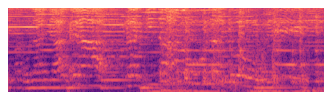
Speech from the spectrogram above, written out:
कुणाच्या घरा कधी जाऊ नको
